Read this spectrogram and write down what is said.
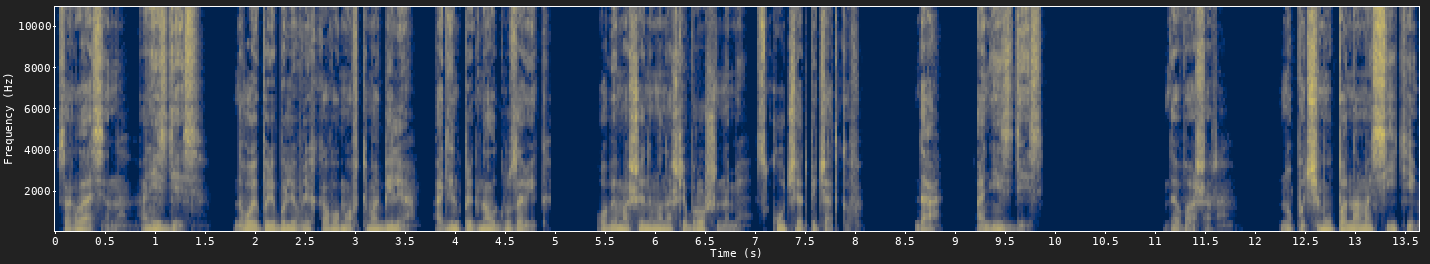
«Согласен, они здесь. Двое прибыли в легковом автомобиле, один пригнал грузовик. Обе машины мы нашли брошенными, с кучей отпечатков. Да, они здесь. Девашер. Но почему Панама-Сити?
